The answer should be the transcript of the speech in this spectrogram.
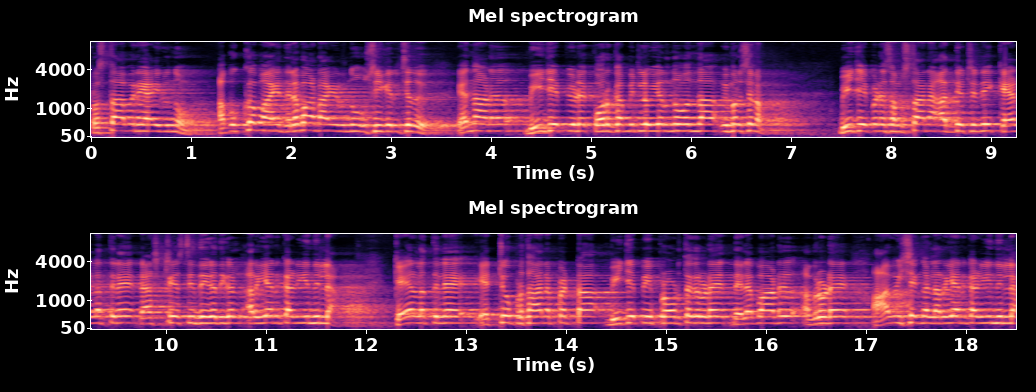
പ്രസ്താവനയായിരുന്നു അപുഖമായ നിലപാടായിരുന്നു സ്വീകരിച്ചത്. എന്നാണ് ബി ജെ പിയുടെ കോർ കമ്മിറ്റിയിൽ ഉയർന്നു വന്ന വിമർശനം. ബി ജെ പിയുടെ സംസ്ഥാന അധ്യക്ഷന് കേരളത്തിലെ രാഷ്ട്രീയ സ്ഥിതിഗതികൾ അറിയാൻ കഴിയുന്നില്ല. കേരളത്തിലെ ഏറ്റവും പ്രധാനപ്പെട്ട ബി ജെ പി പ്രവർത്തകരുടെ നിലപാട് അവരുടെ ആവശ്യങ്ങൾ അറിയാൻ കഴിയുന്നില്ല.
